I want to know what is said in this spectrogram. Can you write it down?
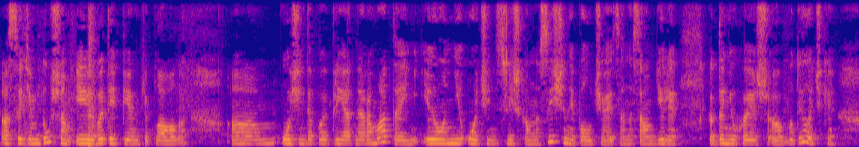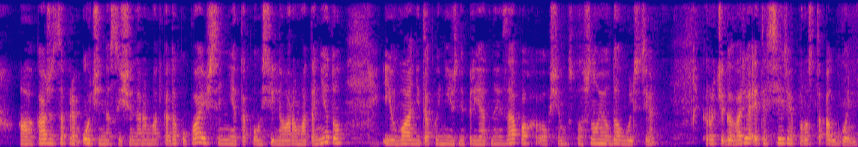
а, с этим душем и в этой пенке плавала. Очень такой приятный аромат, и он не очень слишком насыщенный получается. На самом деле, когда нюхаешь а, бутылочки, а, кажется прям очень насыщенный аромат. Когда купаешься, нет такого сильного аромата нету. И в ванне такой нежный приятный запах. В общем, сплошное удовольствие. Короче говоря, эта серия просто огонь.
